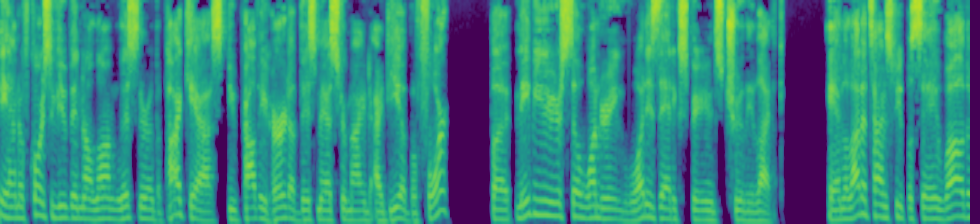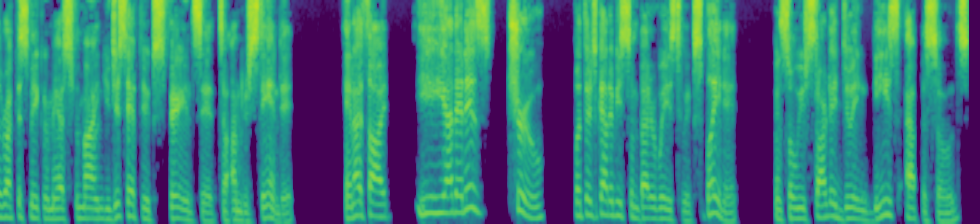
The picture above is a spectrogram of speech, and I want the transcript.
And of course, if you've been a long listener of the podcast, you've probably heard of this mastermind idea before, but maybe you're still wondering, what is that experience truly like? And a lot of times people say, well, the Ruckus Maker Mastermind, you just have to experience it to understand it. And I thought, yeah, that is true, but there's got to be some better ways to explain it. And so we've started doing these episodes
